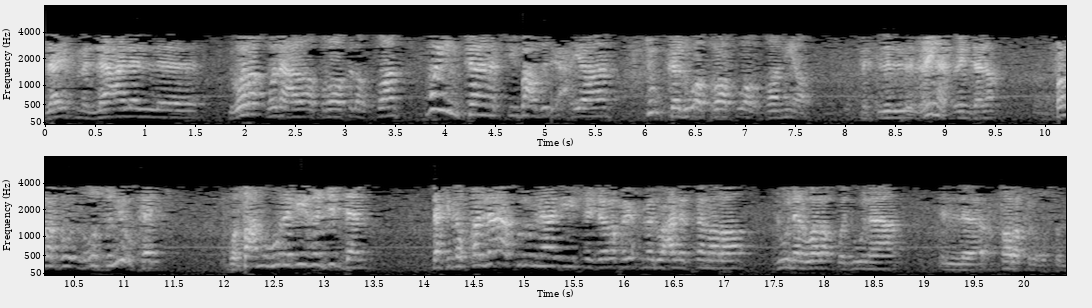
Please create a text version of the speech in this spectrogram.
لا يحمل لا على الورق ولا على أطراف الأغصان. وإن كانت في بعض الأحيان تؤكل أطراف أغصانها مثل العنب عندنا. طرف الغصن يؤكل وطعمه لذيذ جدا. لكن لو قال لا آكل من هذه الشجرة فيحمل على الثمرة دون الورق ودون طرف الغصن.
